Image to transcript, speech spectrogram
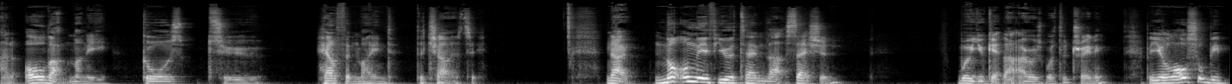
and all that money goes to Health in Mind, the charity. Now, not only if you attend that session will you get that hour's worth of training, but you'll also be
